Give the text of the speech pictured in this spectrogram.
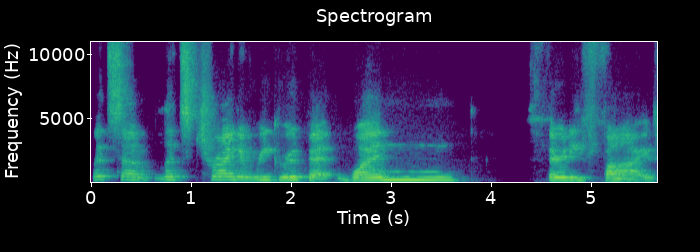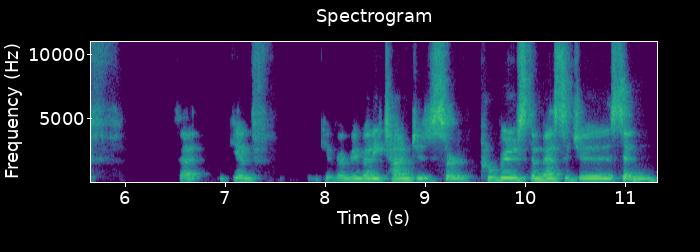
Let's, um, let's try to regroup at 1.35. Does that give, give everybody time to sort of peruse the messages and,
